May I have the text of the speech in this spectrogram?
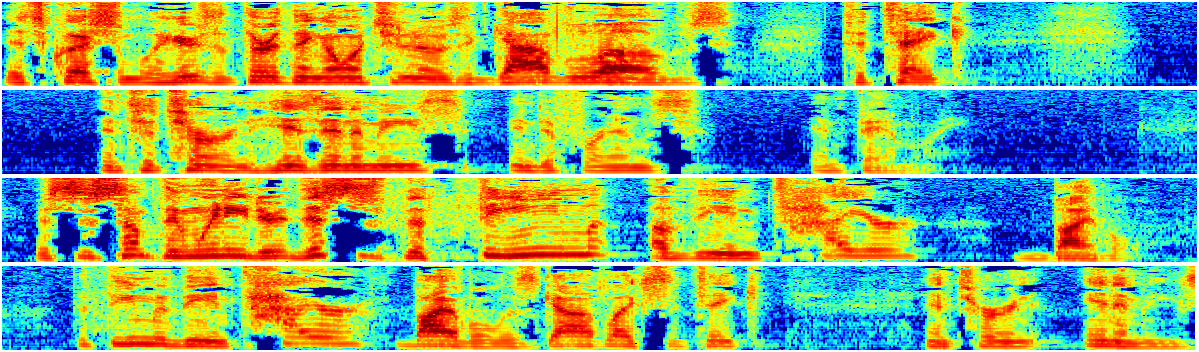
it's questionable. Here's the third thing I want you to know is that God loves to take and to turn his enemies into friends and family. This is something we need to, this is the theme of the entire Bible. The theme of the entire Bible is God likes to take and turn enemies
